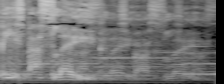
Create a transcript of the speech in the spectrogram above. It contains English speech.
peace by Slave.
